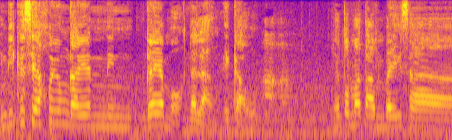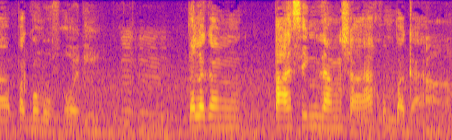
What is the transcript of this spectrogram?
hindi kasi ako yung gaya, nin, gaya mo na lang, ikaw, Oo. na tumatambay sa pag-move on. Mm-mm. Talagang passing lang siya, kumbaga. Oo.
